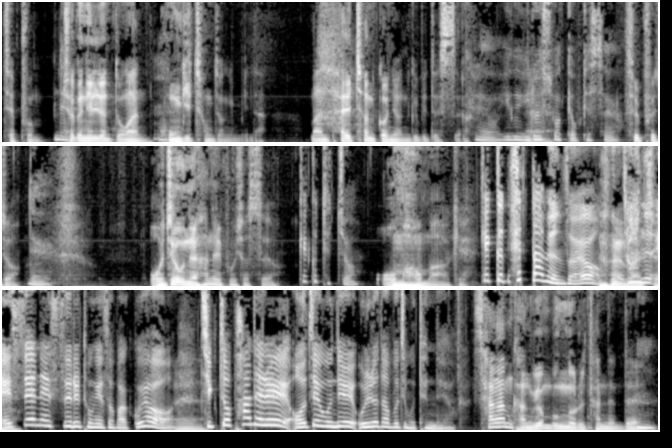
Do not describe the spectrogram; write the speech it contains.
제품. 네. 최근 1년 동안 공기청정입니다. 18,000건이 언급이 됐어요. 그래요. 이거 이럴 네. 수밖에 없겠어요. 슬프죠. 네. 어제 오늘 하늘 보셨어요? 깨끗했죠. 어마어마하게. 깨끗했다면서요. 저는. SNS를 통해서 봤고요. 네. 직접 하늘을 어제 오늘 올려다보지 못했네요. 상암 강변북로를 탔는데 음.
